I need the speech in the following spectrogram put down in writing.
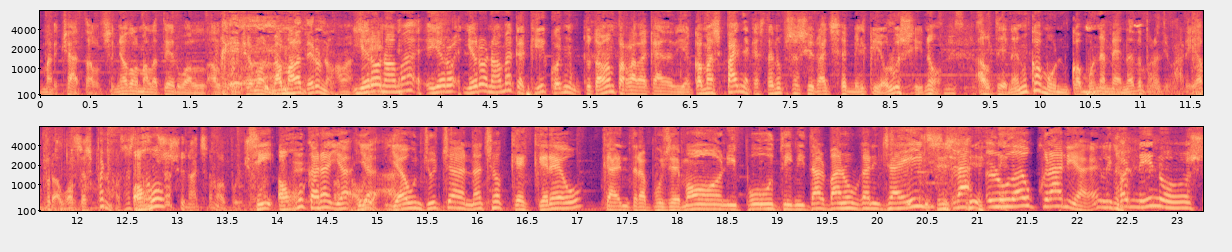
marxat, el senyor del maletero, el, el Puigdemont. Del maletero no, home. I era, un home, i, era, I era un home que aquí, cony, tothom en parlava cada dia. Com a Espanya, que estan obsessionats amb ell, que jo al·lucino. El tenen com, un, com una mena de... Però diu, ara ja prou, els espanyols estan Ojo. obsessionats amb el Puigdemont. Sí, ojo que ara hi ha, hi ha, hi ha un jutge, Nacho, que creu que entre Puigdemont i Putin i tal van organitzar ells Sí, sí. la, lo d'Ucrània, eh? Li fan ninos,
